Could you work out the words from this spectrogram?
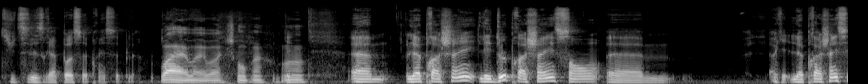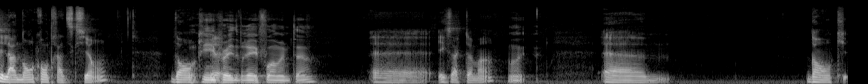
qui utiliserait pas ce principe-là. Ouais, ouais, ouais, je comprends. Ouais. Euh, le prochain, les deux prochains sont... euh, ok, le prochain, c'est la non-contradiction. Donc, Rien euh, peut être vrai et faux en même temps. Euh, exactement. Ouais. Donc,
